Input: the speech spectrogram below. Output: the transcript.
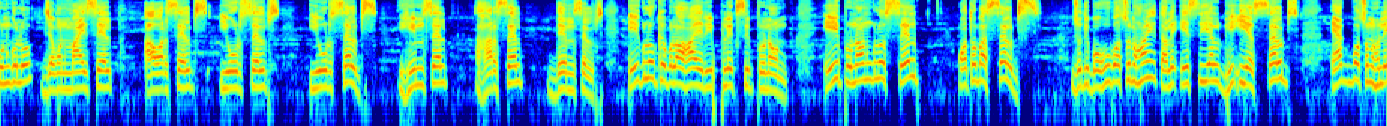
কোনগুলো? যেমন myself ourselves yourselves yourselves himself herself themselves এগুলোকে বলা হয় রিফ্লেক্সিভ প্রোনাউন এই প্রোনাউনগুলো সেলফ অথবা সেলফস যদি বহু বচন হয়, তাহলে এসিএল ভিইএস সেলফস এক বচন হলে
